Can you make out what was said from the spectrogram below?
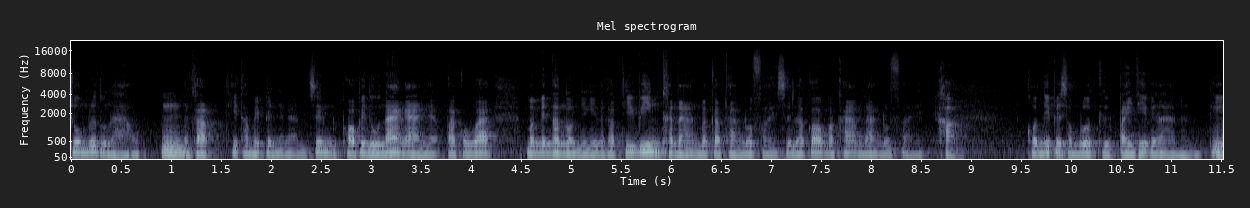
ช่วงฤดูหนาวนะครับที่ทำให้เป็นอย่างนั้น ซึ่งพอไปดูหน้างานเนี่ยปรากฏว่ามันเป็นถนนอย่างนี้นะครับที่วิ่งขนานมากับทางรถไฟ เสร็จแล้วก็มาข้ามทางรถไฟครับ คนที่ไปสำรวจคือไปที่เวลานั้นที่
